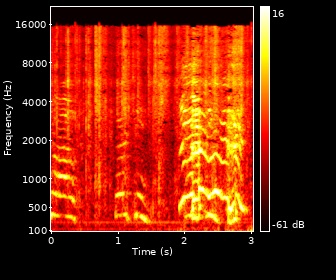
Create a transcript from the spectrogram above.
12, 13, 15.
